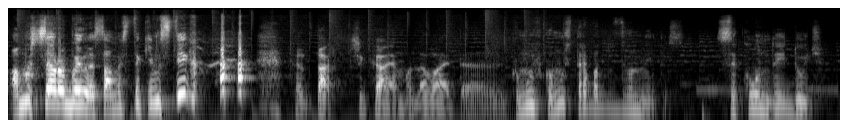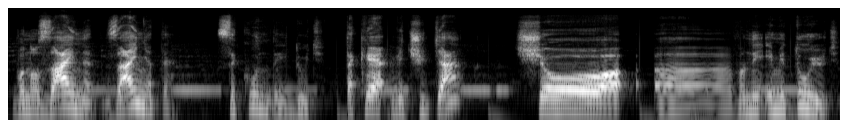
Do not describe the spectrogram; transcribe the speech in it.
А ми ж це робили саме з таким стіком. Так, чекаємо, давайте. Кому, комусь треба додзвонитись. Секунди йдуть. Воно зайне, зайняте, секунди йдуть. Таке відчуття, що е, вони імітують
